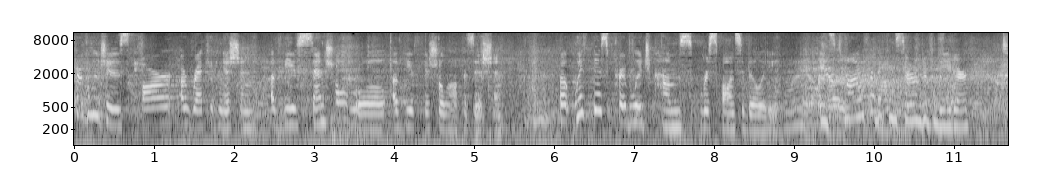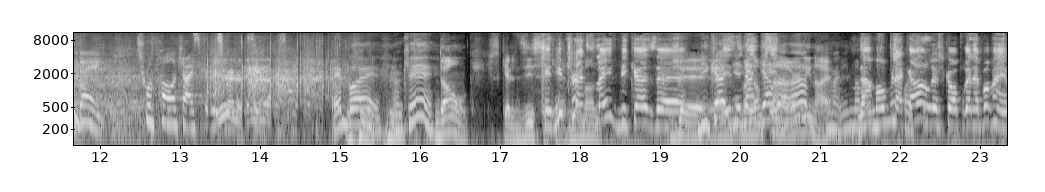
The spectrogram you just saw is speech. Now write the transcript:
privileges are a recognition of the essential role of the official opposition. But with this privilege comes responsibility. It's time for the conservative leader today to apologize for his reputation. Eh boy, OK. Donc, ce qu'elle dit, c'est Can you qu'elle demande- translate? Because euh, Je- Because elle il est dit dans le donc sans garde-robe. les nerfs. Ouais. Mais dans mon placard, là, je comprenais pas bien.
